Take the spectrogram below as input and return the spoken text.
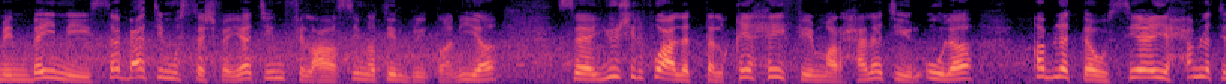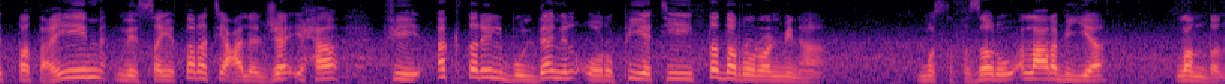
من بين سبعة مستشفيات في العاصمة البريطانية سيشرف على التلقيح في مرحلته الأولى قبل توسيع حملة التطعيم للسيطرة على الجائحة في أكثر البلدان الأوروبية تضررا منها. مصطفى زارو العربية لندن.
